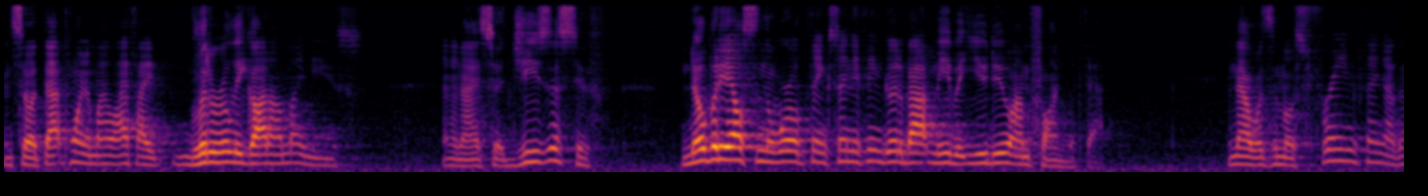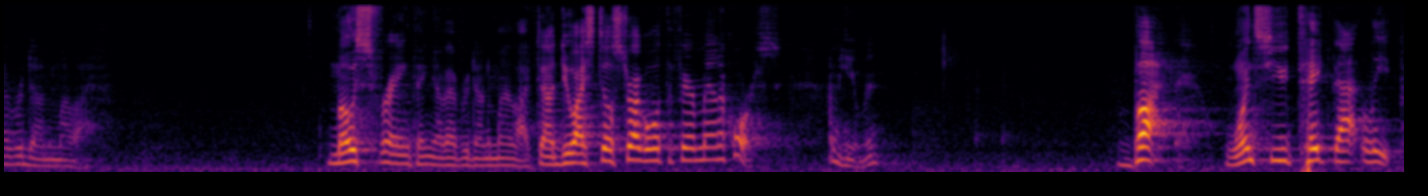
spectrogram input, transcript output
And so at that point in my life, I literally got on my knees and I said, Jesus, if nobody else in the world thinks anything good about me but you do, I'm fine with that. And that was the most freeing thing I've ever done in my life. Most freeing thing I've ever done in my life. Now, do I still struggle with the fear of man? Of course. I'm human. But once you take that leap,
